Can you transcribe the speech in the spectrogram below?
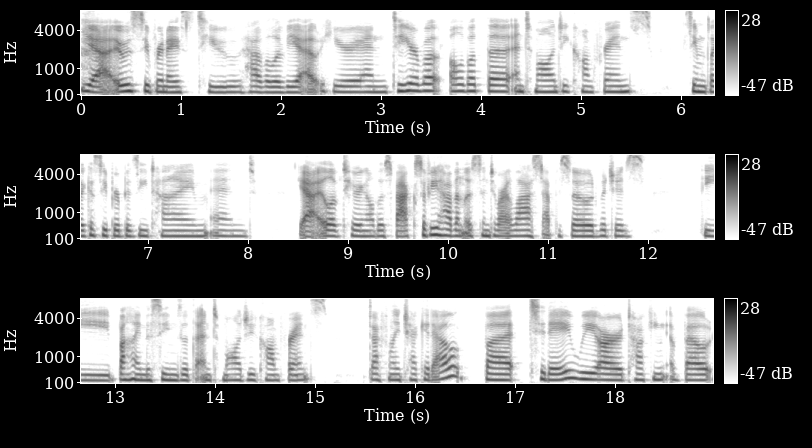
Yeah, it was super nice to have Olivia out here and to hear about all about the entomology conference. Seemed like a super busy time and yeah, I loved hearing all those facts. So if you haven't listened to our last episode, which is the behind the scenes at the entomology conference, definitely check it out. But today we are talking about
